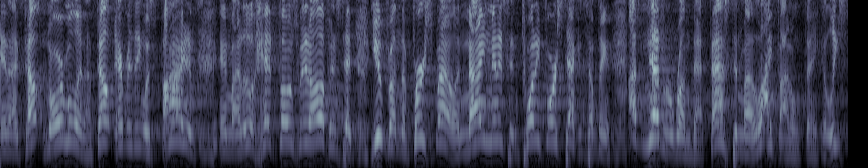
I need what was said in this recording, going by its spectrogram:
and I felt normal, and I felt everything was fine. And, and my little headphones went off and said, You've run the first mile in nine minutes and 24 seconds. I'm thinking, I've never run that fast in my life, I don't think, at least,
